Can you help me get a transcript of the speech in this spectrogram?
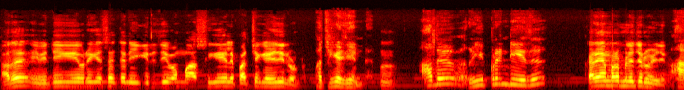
അത് വി ടി ഗീവർഗീസ് അച്ഛൻ ഈ ഗിരിദീപം മാസികയിൽ പച്ചക്ക് എഴുതിയിട്ടുണ്ട്. പച്ചക്ക് എഴുതിയിട്ടുണ്ട്. അത് റീപ്രിന്റ് ചെയ്ത് കരയാമ്പറമ്പിലച്ചനും എഴുതി ആ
